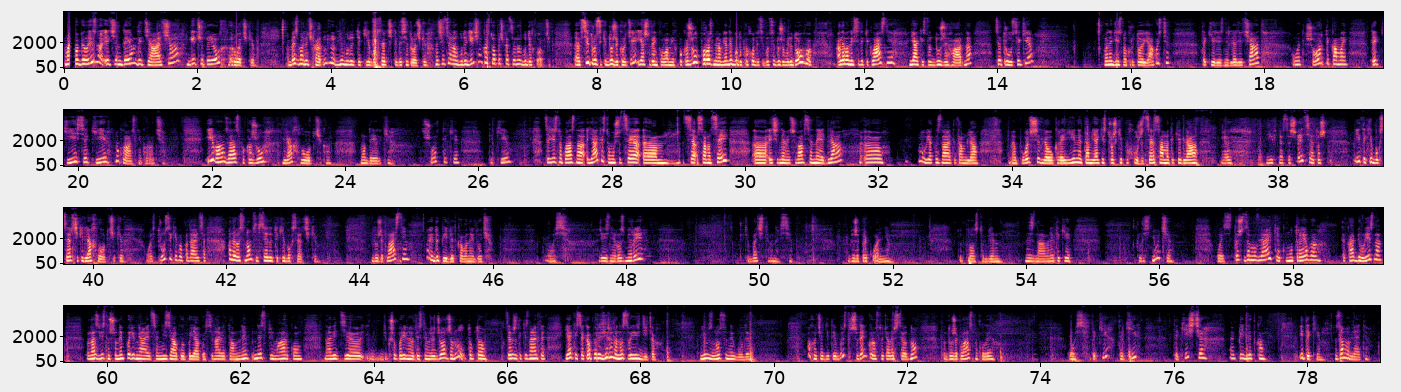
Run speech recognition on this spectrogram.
Так, маємо білизну H&M дитяча від 4 рочків. Без малючка. Ну, тут будуть такі боксерчики 10 рочків. Значить, це у нас буде дівчинка, стопочка, це у нас буде хлопчик. Е, Всі трусики дуже круті. Я швиденько вам їх покажу. По розмірам я не буду проходитися, бо це дуже буде довго. Але вони всі такі класні. Якість тут дуже гарна. Це трусики. Вони дійсно крутої якості. Такі різні для дівчат. От, шортиками, такі, сякі. Ну, класні, коротше. І вам зараз покажу для хлопчика модельки. Шортики такі. Це дійсно класна якість, тому що це, це саме цей е, H&M відшивався не для. Е, Ну, як ви знаєте, там для Польщі, для України, там якість трошки похуже. Це саме таке для е, їхня Швеція, тож і такі боксерчики для хлопчиків. Ось трусики попадаються, але в основному це все йдуть такі боксерчики. Дуже класні. Ну і до підлітка вони йдуть. Ось різні розміри. Такі, бачите, вони всі дуже прикольні. Тут просто, блін, не знаю, вони такі класнючі. Ось, тож замовляйте, кому треба. Така білизна. Вона, звісно, що не порівняється ні з якою по якості, навіть там не, не з примарком, навіть е, якщо порівнювати з тим же Джорджем. Ну, тобто, це вже таки, знаєте, якість, яка перевірена на своїх дітях. Їм зносу не буде. Ну, хоча діти швидко, швиденько ростуть, але ж все одно дуже класно, коли ось такі, такі, такі ще на підлітка. І такі. Замовляйте.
